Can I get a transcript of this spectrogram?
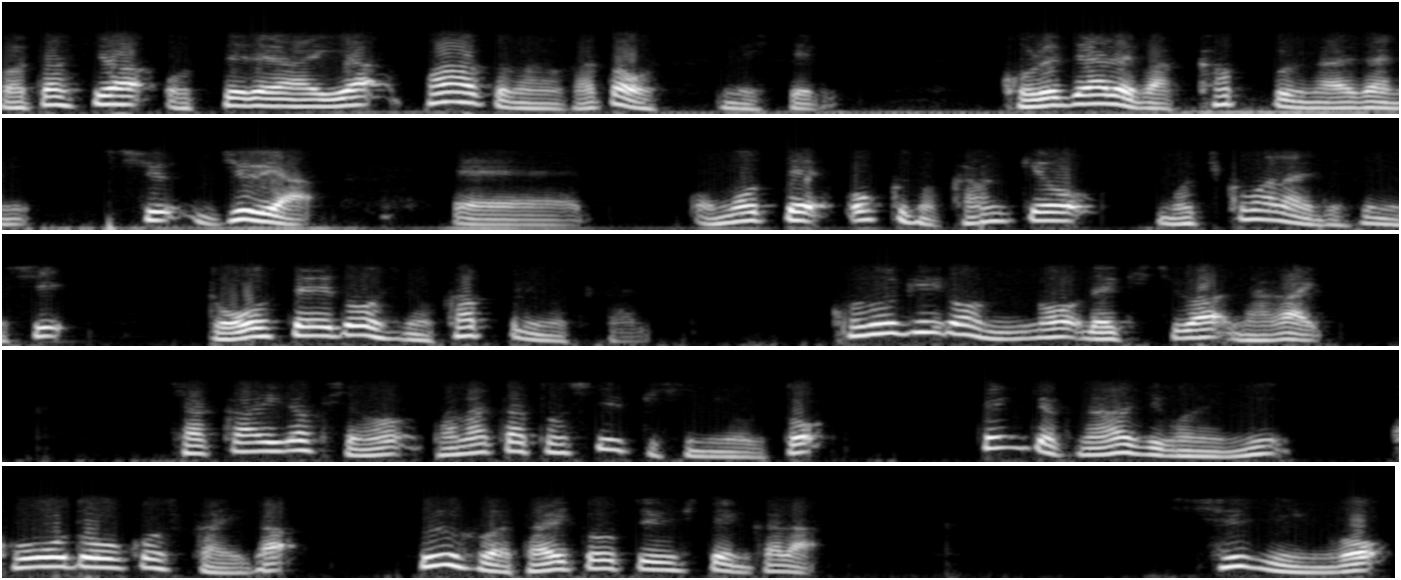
私はお連れ合いやパートナーの方をお勧めしている。これであればカップルの間に銃や、えー、表奥の関係を持ち込まないで済むし、同性同士のカップルにも使える。この議論の歴史は長い。社会学者の田中俊之氏によると、1975年に行動を起こす会が、夫婦は対等という視点から、主人を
